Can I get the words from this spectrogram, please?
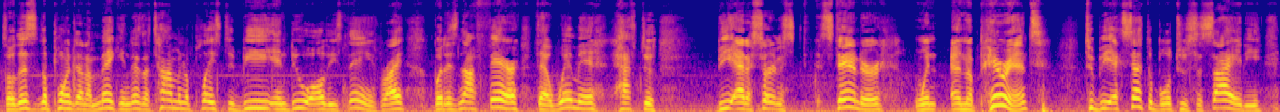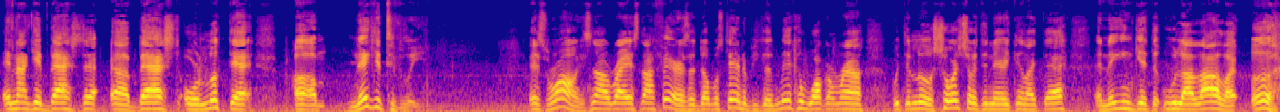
So this is the point that I'm making. There's a time and a place to be and do all these things, right? But it's not fair that women have to be at a certain standard when an appearance to be acceptable to society and not get bashed, uh, bashed or looked at um, negatively. It's wrong. It's not right. It's not fair. It's a double standard because men can walk around with their little short shorts and everything like that, and they can get the ooh la la like, ugh,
